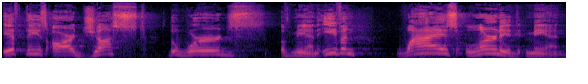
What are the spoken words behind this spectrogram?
If these are just the words of men, even wise, learned men,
